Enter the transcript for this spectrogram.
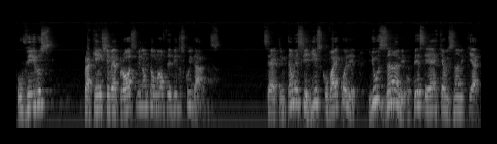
o vírus para quem estiver próximo e não tomar os devidos cuidados. Certo? Então esse risco vai colher. E o exame, o PCR, que é o exame que, é,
